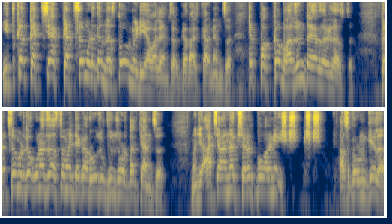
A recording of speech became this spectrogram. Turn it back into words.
इतकं कच्च्या कच्चं मडकं नसतं मीडियावाल्यांसारखं राजकारण्यांचं. ते पक्क भाजून तयार झालेलं असतं. कच्चं मडकं कुणाचं असतं माहितीये का? रोज उठून सोडतात त्यांचं. म्हणजे अचानक शरद पवारने असं करून केलं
